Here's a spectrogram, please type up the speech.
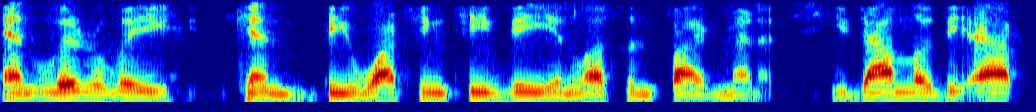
and literally can be watching TV in less than five minutes. You download the app,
